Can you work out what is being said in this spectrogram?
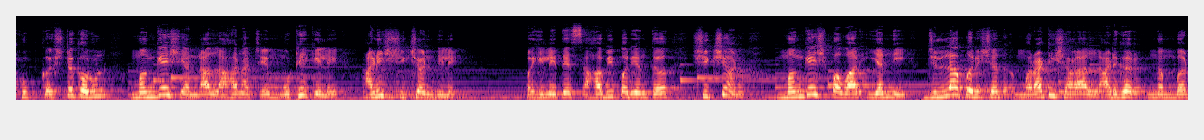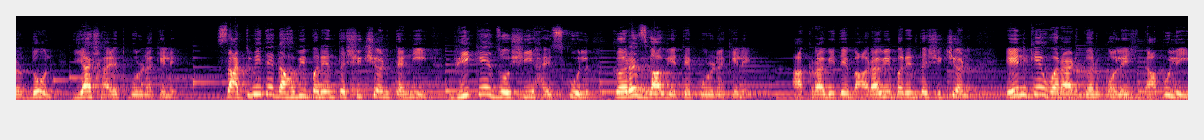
खूप कष्ट करून मंगेश यांना लहानाचे मोठे केले आणि शिक्षण दिले. पहिली ते सहावी पर्यंत शिक्षण मंगेश पवार यांनी जिल्हा परिषद मराठी शाळा लाडघर नंबर दोन या शाळेत पूर्ण केले. सातवी ते दहावी पर्यंत शिक्षण त्यांनी V K Joshi high school Karajgaon येथे पूर्ण केले. अकरावी ते बारावी पर्यंत शिक्षण N K Varadkar college Dapoli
